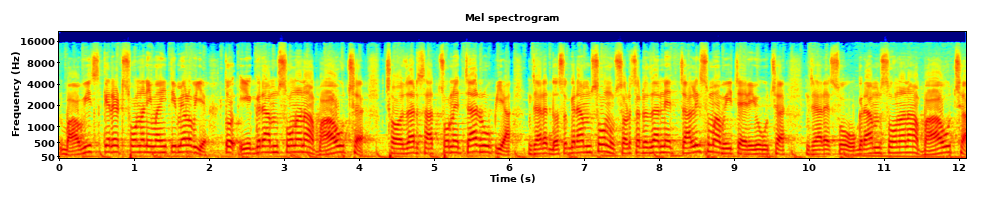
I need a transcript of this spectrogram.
બાવીસ કેરેટ સોનાની માહિતી મેળવીએ તો એક ગ્રામ સોનાના ભાવ છે છ હજાર સાતસો ચાર રૂપિયા. જ્યારે દસ ગ્રામ સોનું સડસઠ હજાર ને ચાલીસમાં વેચાઈ રહ્યું છે. જ્યારે સો ગ્રામ સોનાના ભાવ છે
